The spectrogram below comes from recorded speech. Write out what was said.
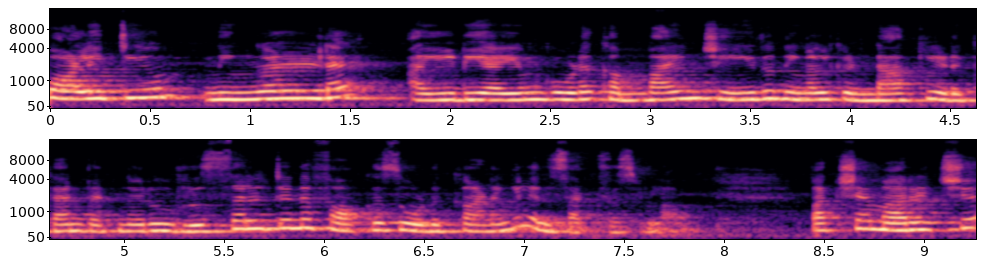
ക്വാളിറ്റിയും നിങ്ങളുടെ ഐഡിയയും കൂടെ കമ്പൈൻ ചെയ്ത് നിങ്ങൾക്ക് ഉണ്ടാക്കിയെടുക്കാൻ പറ്റുന്ന ഒരു റിസൾട്ടിന് ഫോക്കസ് കൊടുക്കുകയാണെങ്കിൽ അത് സക്സസ്ഫുൾ ആവും. പക്ഷെ മറിച്ച്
